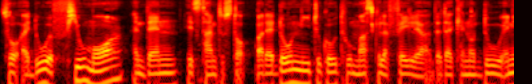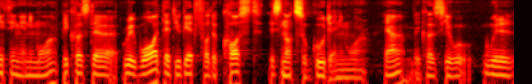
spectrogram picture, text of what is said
so I do a few more and then it's time to stop. But I don't need to go to muscular failure that I cannot do anything anymore because the reward that you get for the cost is not so good anymore. Yeah, because you will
